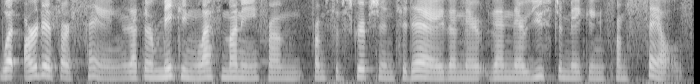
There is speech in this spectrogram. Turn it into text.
what artists are saying that they're making less money from from subscription today than they're than they're used to making from sales.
